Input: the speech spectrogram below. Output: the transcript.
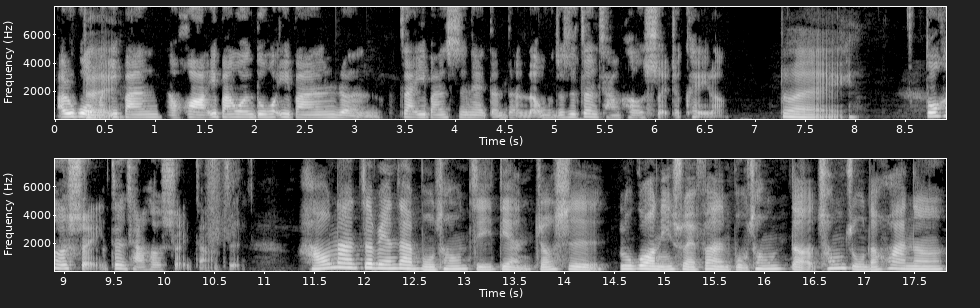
啊。如果我们一般的话，一般温度或一般人在一般室内等等的，我们就是正常喝水就可以了。对，多喝水，正常喝水这样子。好，那这边再补充几点，就是如果你水分补充的充足的话呢，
